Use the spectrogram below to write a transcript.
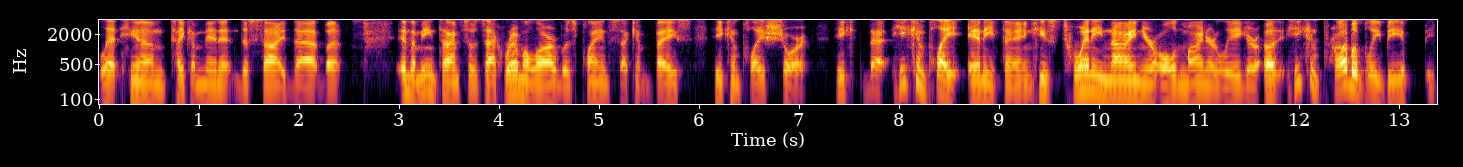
let him take a minute and decide that. But in the meantime, so Zach Remillard was playing second base. He can play short. He he can play anything. He's 29 year old minor leaguer. Uh, he can probably be, be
